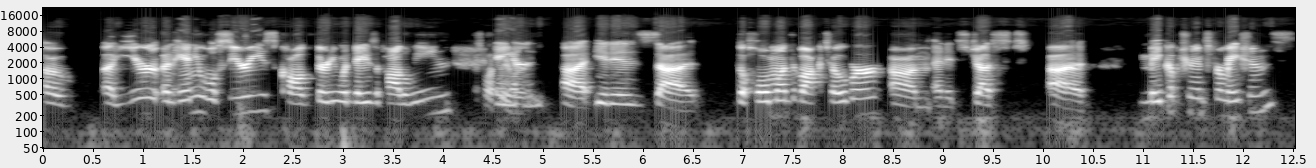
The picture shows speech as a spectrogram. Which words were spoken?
a a year an annual series called 31 Days of Halloween. That's my and uh, it is uh, the whole month of October, um, and it's just uh, makeup transformations,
